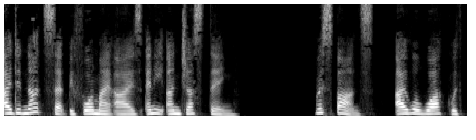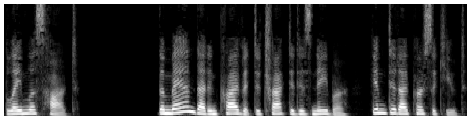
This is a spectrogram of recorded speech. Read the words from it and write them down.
I did not set before my eyes any unjust thing. Response I will walk with blameless heart. The man that in private detracted his neighbor, him did I persecute.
